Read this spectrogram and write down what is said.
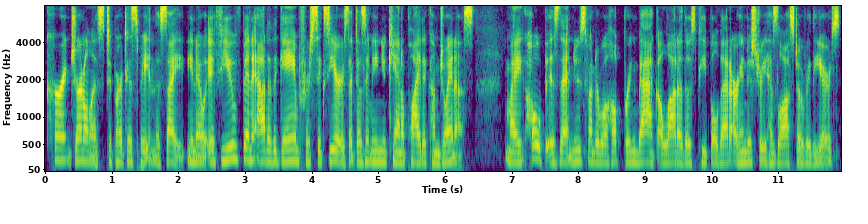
current journalists to participate in the site. You know, if you've been out of the game for six years, that doesn't mean you can't apply to come join us my hope is that Newsfundr will help bring back a lot of those people that our industry has lost over the years.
